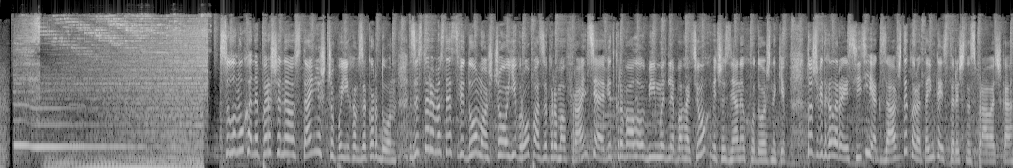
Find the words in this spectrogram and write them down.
Соломуха не перший, не останній, що поїхав за кордон. З історії мистецтв відомо, що Європа, зокрема Франція, відкривала обійми для багатьох вітчизняних художників. Тож від галереї Сіті, як завжди, коротенька історична справочка.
